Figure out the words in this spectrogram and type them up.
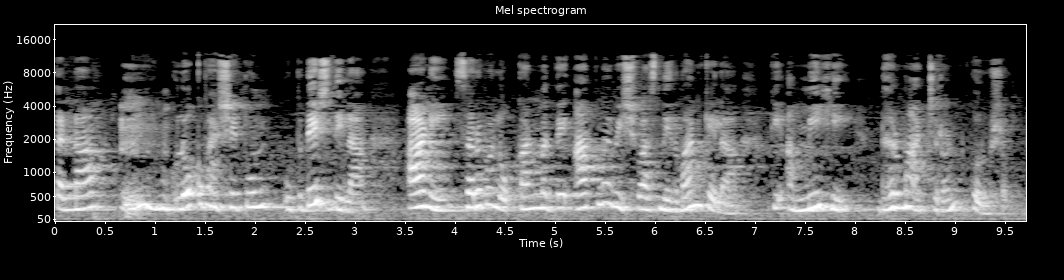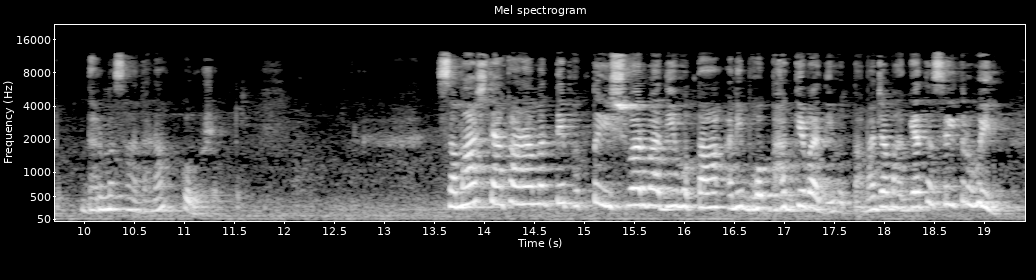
त्यांना लोकभाषेतून उपदेश दिला आणि सर्व लोकांमध्ये आत्मविश्वास निर्माण केला की आम्हीही धर्म आचरण करू शकतो धर्मसाधना करू शकतो. समाज त्या काळामध्ये फक्त ईश्वरवादी होता आणि भो- भाग्यवादी होता. माझ्या भाग्यात असेल तर होईल.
